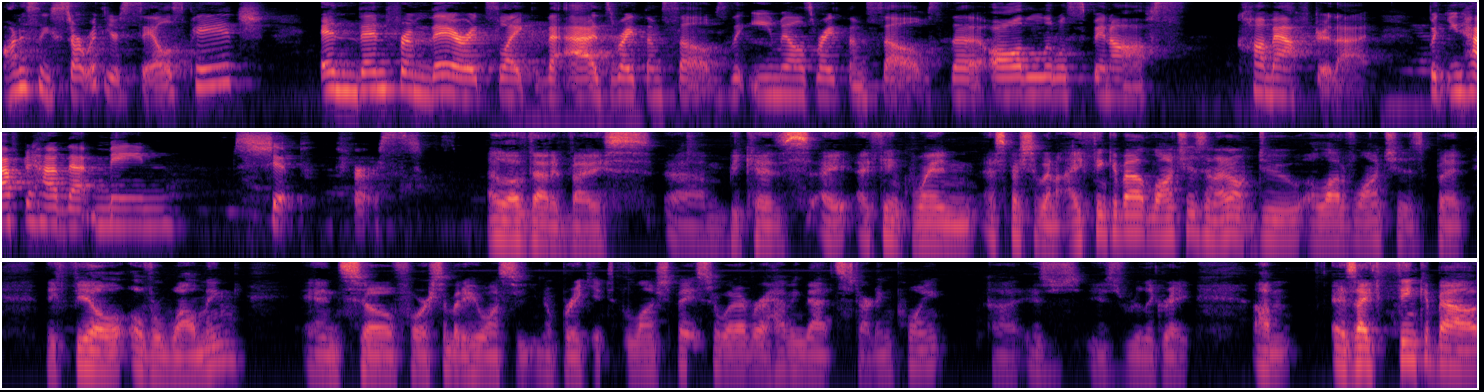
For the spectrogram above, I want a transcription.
honestly start with your sales page and then from there it's like the ads write themselves the emails write themselves the all the little spin-offs come after that. But you have to have that main ship first i love that advice um, because I, I think when especially when i think about launches and i don't do a lot of launches but they feel overwhelming And so for somebody who wants to, you know, break into the launch space or whatever, having that starting point uh, is is really great. Um, as I think about,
